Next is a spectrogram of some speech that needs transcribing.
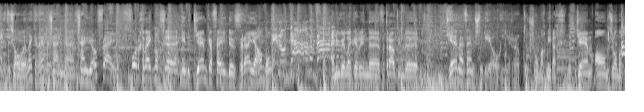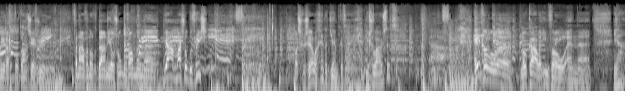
En het is alweer lekker, hè? We zijn, uh, we zijn hier ook vrij. Vorige week nog uh, in het Jam Café De Vrije Handel. En nu weer lekker in, vertrouwd in de Jam FM studio hier op de zondagmiddag. De Jam on zondagmiddag tot aan 6 uur. Vanavond nog Daniel Zondervan en uh, ja, Marcel de Vries. Was gezellig hè, dat Jam Café. Heb je geluisterd? Ja. Heel veel uh, lokale info en uh, ja,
